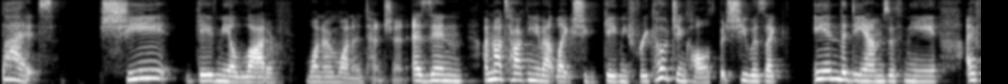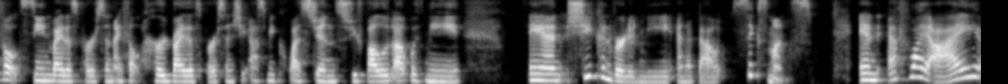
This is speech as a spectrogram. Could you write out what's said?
but she gave me a lot of one-on-one attention as in i'm not talking about like she gave me free coaching calls but she was like in the dms with me. I felt seen by this person. I felt heard by this person. She asked me questions. She followed up with me. And she converted me in about six months and fyi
